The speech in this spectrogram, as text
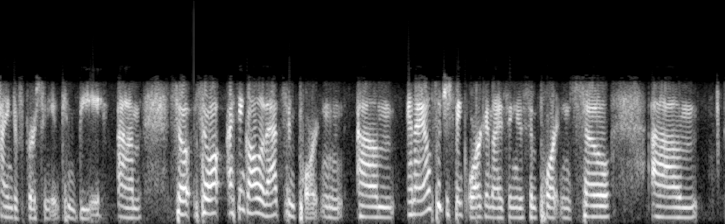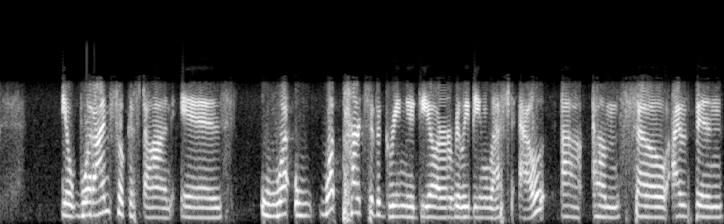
kind of person you can be. Um, so, so I think all of that's important, um, and I also just think organizing is important. So, um, you know, what I'm focused on is what what parts of the Green New Deal are really being left out. Uh, um, so I've been,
